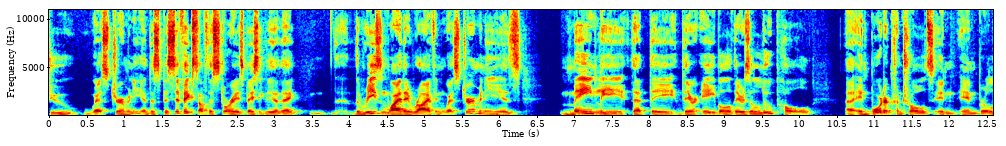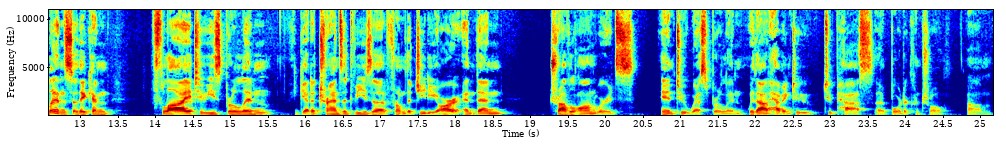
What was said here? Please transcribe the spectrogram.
to West Germany. And the specifics of the story is basically that they, the reason why they arrive in West Germany is mainly that they they're able. There's a loophole uh, in border controls in in Berlin, so they can fly to East Berlin get a transit visa from the GDR, and then travel onwards into West Berlin without having to to pass uh, border control. Um,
